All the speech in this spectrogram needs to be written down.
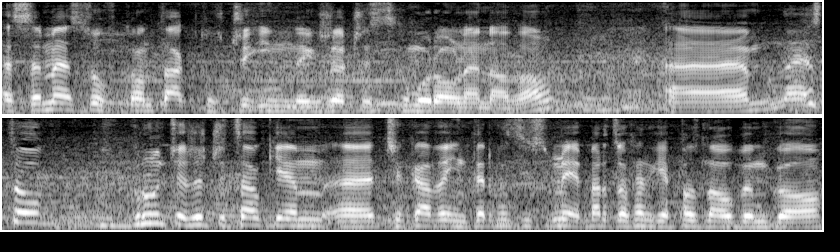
SMS-ów, kontaktów czy innych rzeczy z chmurą Lenovo. E, No jest to w gruncie rzeczy całkiem e, ciekawy interfejs i w sumie bardzo chętnie poznałbym go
